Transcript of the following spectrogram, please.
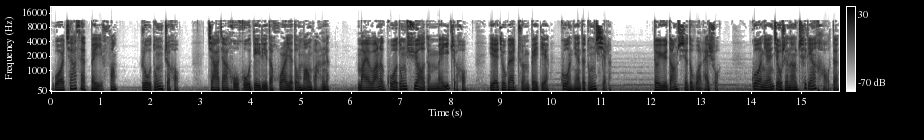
我家在北方，入冬之后。家家户户地里的活也都忙完了，买完了过冬需要的煤之后，也就该准备点过年的东西了。对于当时的我来说，过年就是能吃点好的，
